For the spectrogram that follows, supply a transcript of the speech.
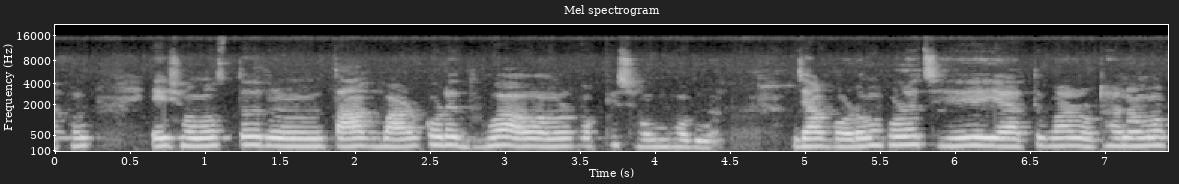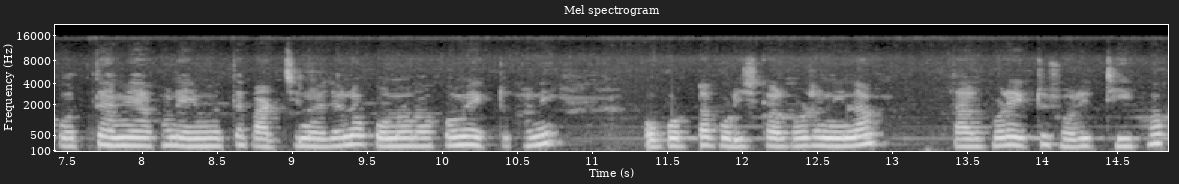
এখন। এই সমস্ত তাক বার করে ধোয়াও আমার পক্ষে সম্ভব না। যা গরম পড়েছে এতবার ওঠানামা করতে আমি এখন এই মুহূর্তে পারছি না। ওই জন্য কোনো রকমে একটুখানি ওপরটা পরিষ্কার করে নিলাম। তারপরে একটু শরীর ঠিক হোক,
